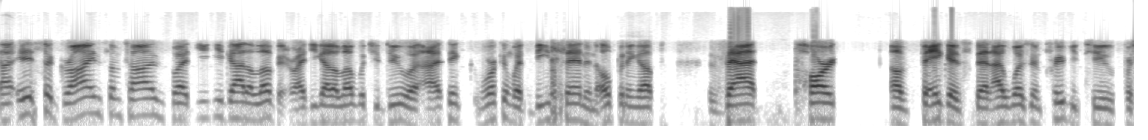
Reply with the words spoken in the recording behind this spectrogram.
uh, it's a grind sometimes, but you, you got to love it, right? You got to love what you do. I think working with VSiN and opening up that part of Vegas that I wasn't privy to for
